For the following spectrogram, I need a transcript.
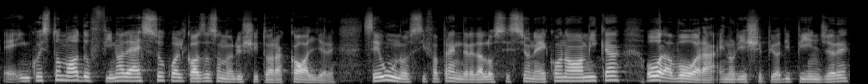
E in questo modo fino adesso qualcosa sono riuscito a raccogliere. Se uno si fa prendere dall'ossessione economica o lavora e non riesce più a dipingere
